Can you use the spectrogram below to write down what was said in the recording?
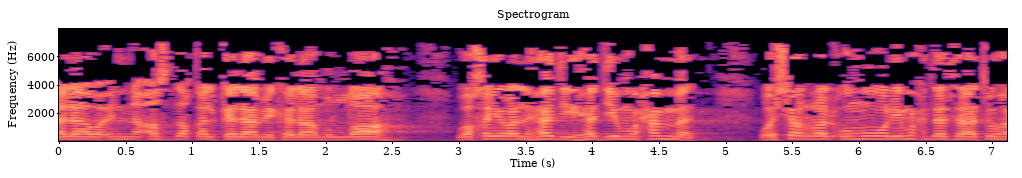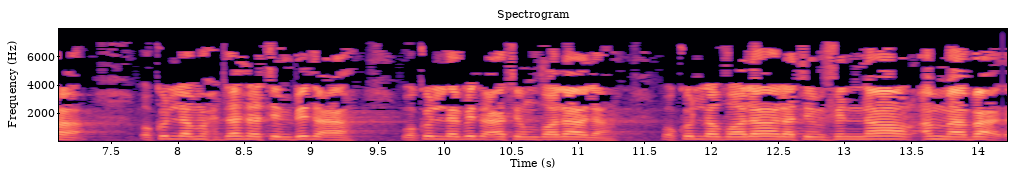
ألا وإن أصدق الكلام كلام الله وخير الهدي هدي محمد وشر الأمور محدثاتها وكل محدثة بدعة وكل بدعة ضلالة وكل ضلالة في النار. أما بعد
